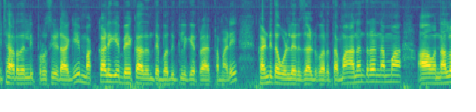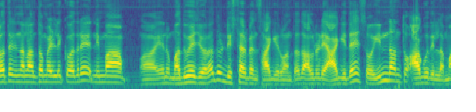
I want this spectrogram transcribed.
ವಿಚಾರದಲ್ಲಿ ಪ್ರೊಸೀಡ್ ಆಗಿ ಮಕ್ಕಳಿಗೆ ಬೇಕಾದಂತೆ ಬದುಕಲಿಕ್ಕೆ ಪ್ರಯತ್ನ ಮಾಡಿ. ಖಂಡಿತ ಒಳ್ಳೆ ರಿಸಲ್ಟ್ ಬರುತ್ತಮ್ಮ ಆನಂತರ ನಮ್ಮ ನಲವತ್ತರಿಂದ ನಲವತ್ತೊಂಬತ್ತು ಹೇಳಲಿಕ್ಕೆ ಹೋದರೆ ನಿಮ್ಮ ಏನು ಮದುವೆ ಜೀವನ ಅದು ಡಿಸ್ಟರ್ಬೆನ್ಸ್ ಆಗಿರುವಂಥದ್ದು ಆಲ್ರೆಡಿ ಆಗಿದೆ. ಸೊ ಇನ್ನಂತೂ ಆಗೋದಿಲ್ಲಮ್ಮ.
